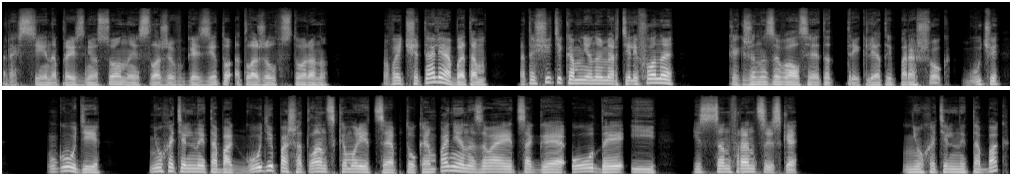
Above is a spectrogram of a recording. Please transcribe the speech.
рассеянно произнес он и, сложив газету, отложил в сторону. «Вы читали об этом? Отыщите ко мне номер телефона...» Как же назывался этот треклятый порошок? Гучи? Гуди. Нюхательный табак Гуди по шотландскому рецепту. Компания называется ГУДИ из Сан-Франциско. Нюхательный табак?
